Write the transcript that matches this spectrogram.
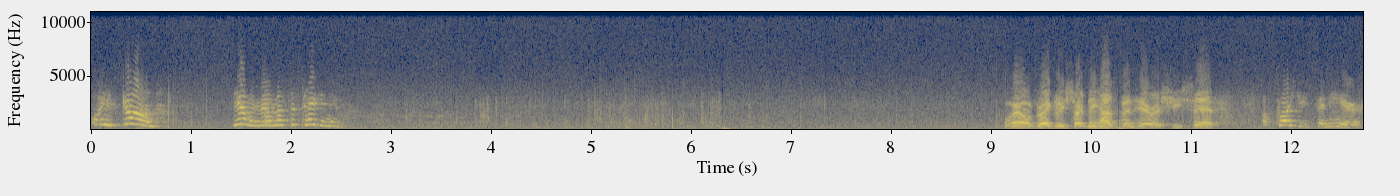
Oh, he's gone. The other men must have taken him. Well, Gregory certainly has been here, as she said. Of course he's been here.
